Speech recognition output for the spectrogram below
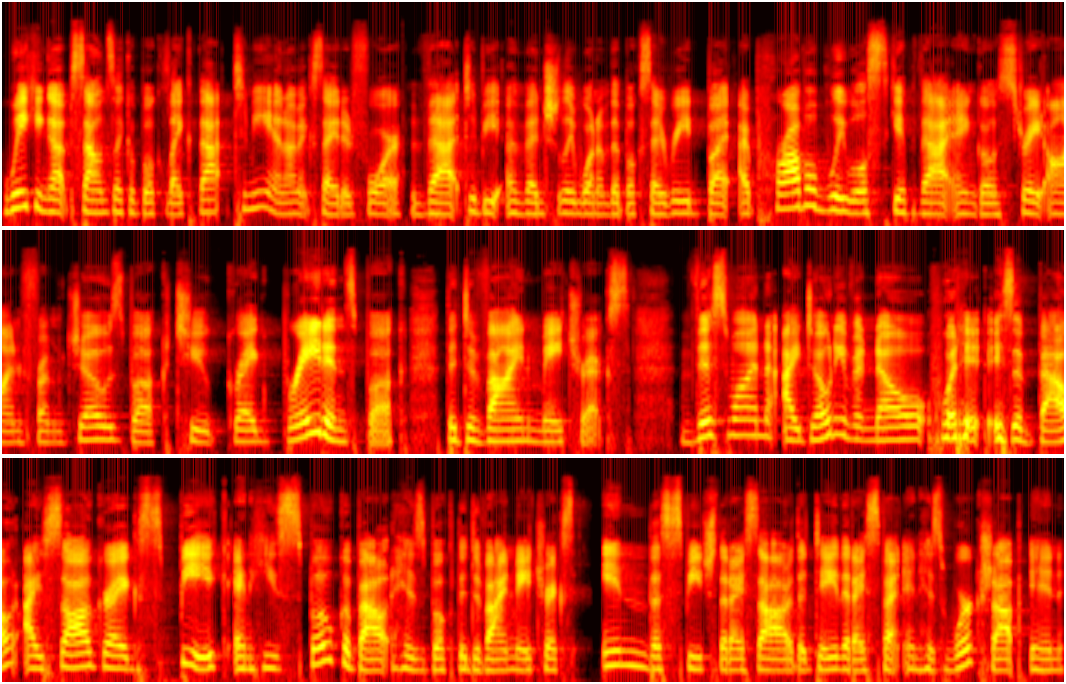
Waking Up sounds like a book like that to me, and I'm excited for that to be eventually one of the books I read, but I probably will skip that and go straight on from Joe's book to Gregg Braden's book, The Divine Matrix. This one, I don't even know what it is about. I saw Gregg speak, and he spoke about his book, The Divine Matrix, in the speech that I saw or the day that I spent in his workshop in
